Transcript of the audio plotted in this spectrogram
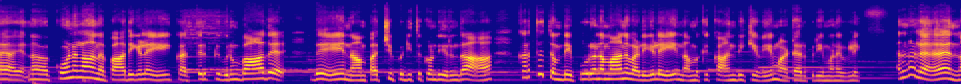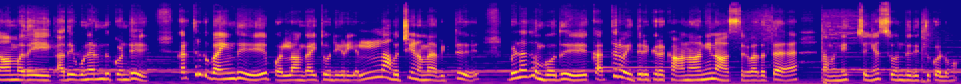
கோணலான பாதைகளை கர்த்தருக்கு விரும்பாததே நாம் பற்றி பிடித்து கொண்டு இருந்தா கர்த்தர் தம்முடைய பூரணமான வழிகளை நமக்கு காண்பிக்கவே மாட்டார் பிரியமானவர்களே. அதனால நாம் அதை அதை உணர்ந்து கொண்டு கர்த்தருக்கு பயந்து பொல்லாங்காய் தோன்றுகிற எல்லாவற்றையும் நம்ம விட்டு விலகும் போது கர்த்தர் வைத்திருக்கிற காணானின் ஆசீர்வாதத்தை நம்ம நிச்சயம் சுதந்திரித்துக் கொள்வோம்.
